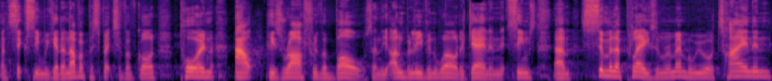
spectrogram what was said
and 16, we get another perspective of God pouring out his wrath through the bowls and the unbelieving world again. And it seems um, similar plagues. And remember, we were tying in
